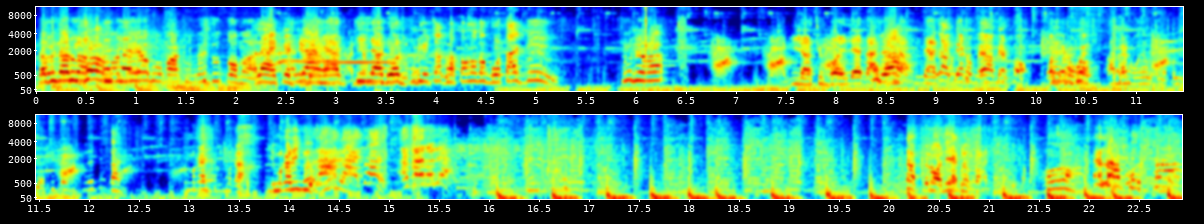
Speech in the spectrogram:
તમે તારું છો મને આપો પાછું નહીં જોતો મારે. અલા કે હેડ ટીલા દોઢ ફૂટી ચક હતો તો ગોતા કી શું લેવા? ઈયાથી મોય લે દાગીના લે બેઠો બે બેઠો. ઓ બેઠો. આ બેઠો હોય મકા નહીં ગયો. ના, પેલો ને એકલો પાછો. એલા, પૈસા.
